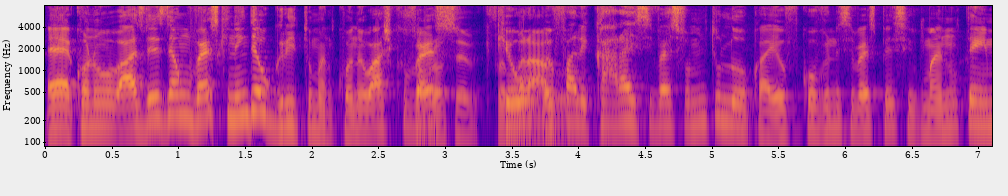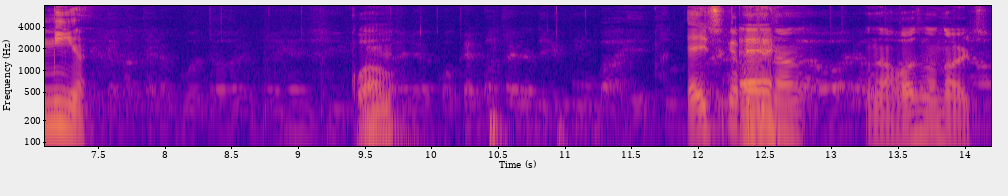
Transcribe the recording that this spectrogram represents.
É, quando. Às vezes é um verso que nem deu grito, mano. Quando eu acho que o Só pra verso. você que Que, eu, brabo. eu falei, caralho, esse verso foi muito louco. Aí eu fico ouvindo esse verso específico, mas não tem minha. Qual? Qualquer batalha dele com o Barreto. É isso que eu É. pedir Da na, na Rosa ou na no Norte?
